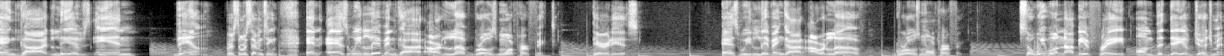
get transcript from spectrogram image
and God lives in them. Verse number 17. And as we live in God, our love grows more perfect. There it is. As we live in God, our love grows more perfect. So we will not be afraid on the day of judgment.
